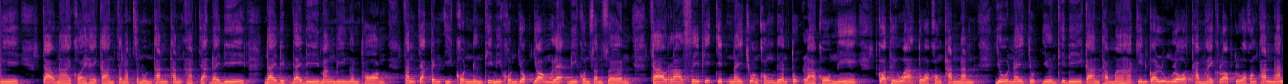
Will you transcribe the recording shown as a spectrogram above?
มีเจ้านายคอยให้การสนับสนุนท่าน ท่านอาจจะได้ดี ได้ดิบได้ดีมั่งมีเงินทอง ท่านจะเป็นอีกคนหนึ่งที่มีคนยกย่องและมีคนสรรเสริญ ชาวราศีพิจิกในช่วงของเดือนตุลาคมนี้ ก็ถือว่าตัวของท่านนั้น อยู่ในจุดยืนที่ดีการทำมาหากินก็ลุ่งโลดทำให้ครอบครัวของท่านนั้น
